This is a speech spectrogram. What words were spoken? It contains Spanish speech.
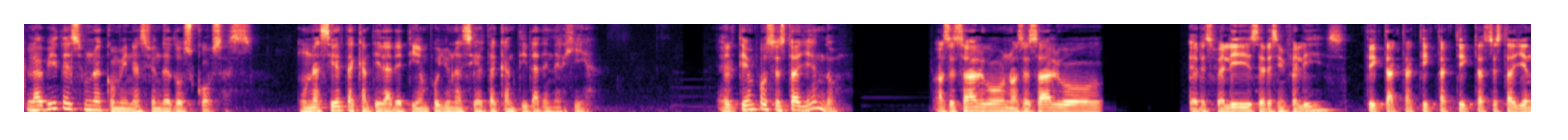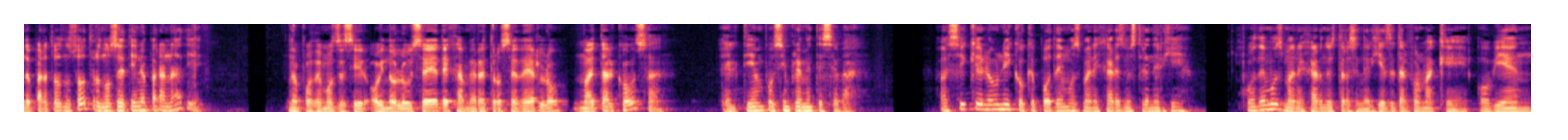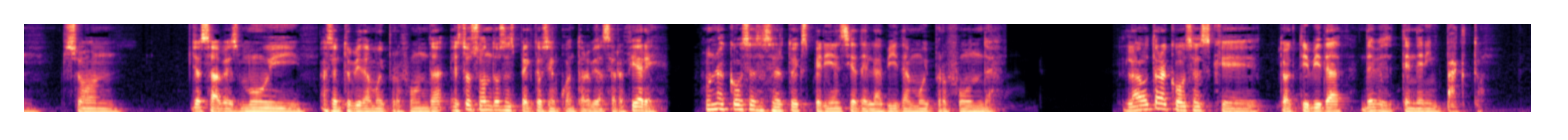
La vida es una combinación de dos cosas, una cierta cantidad de tiempo y una cierta cantidad de energía. El tiempo se está yendo. Haces algo, no haces algo, eres feliz, eres infeliz. Tic tac tac tic tac tic tac se está yendo para todos nosotros, no se tiene para nadie. No podemos decir, hoy no lo usé, déjame retrocederlo. No hay tal cosa. El tiempo simplemente se va. Así que lo único que podemos manejar es nuestra energía. Podemos manejar nuestras energías de tal forma que o bien son, ya sabes, muy... hacen tu vida muy profunda. Estos son dos aspectos en cuanto a la vida se refiere. Una cosa es hacer tu experiencia de la vida muy profunda. La otra cosa es que tu actividad debe tener impacto.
